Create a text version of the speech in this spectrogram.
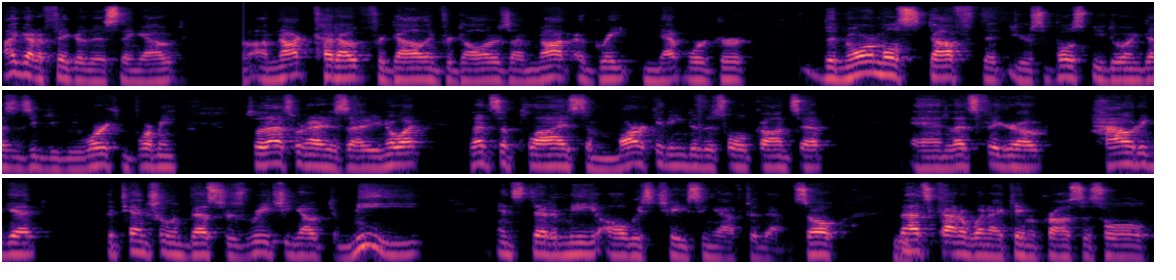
I got to figure this thing out. I'm not cut out for dialing for dollars. I'm not a great networker. The normal stuff that you're supposed to be doing doesn't seem to be working for me. So that's when I decided, you know what? Let's apply some marketing to this whole concept and let's figure out how to get potential investors reaching out to me instead of me always chasing after them. So hmm. that's kind of when I came across this whole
